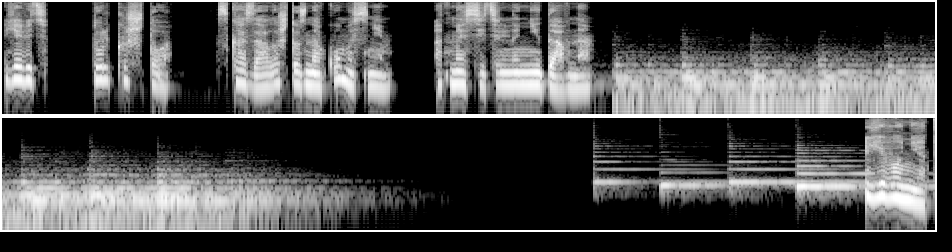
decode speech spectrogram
Я ведь только что сказала, что знакома с ним относительно недавно. Его нет.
